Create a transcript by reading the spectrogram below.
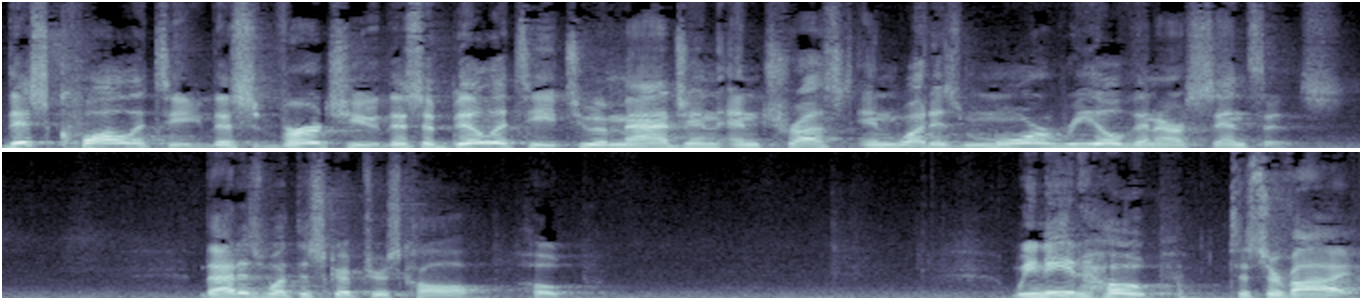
This quality, this virtue, this ability to imagine and trust in what is more real than our senses, that is what the scriptures call hope. We need hope to survive.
